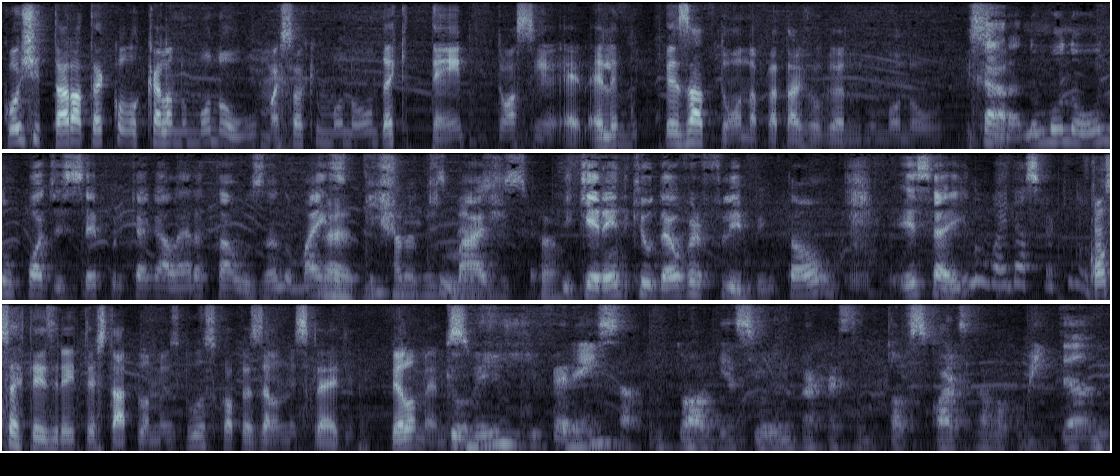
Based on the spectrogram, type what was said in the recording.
Cogitaram até colocar ela no Mono 1, mas só que o Mono 1 deck tempo, então assim, é, ela é muito pesadona para estar tá jogando no Mono 1. Cara, no Mono 1 não pode ser porque a galera tá usando mais é, bicho do que mágica. E querendo que o Delver flip. Então, esse aí não vai dar certo não. Com certeza irei testar pelo menos duas cópias dela no Scred. Pelo menos. O que eu vejo de diferença no Tog, assim, olhando pra questão do top score que você tava comentando,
